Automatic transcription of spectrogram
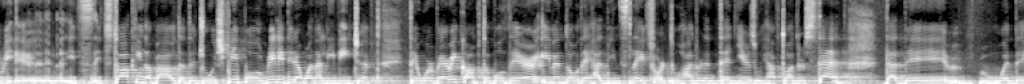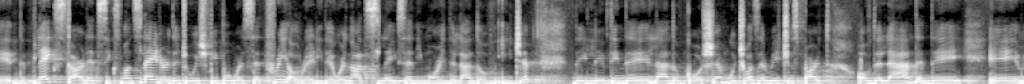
re, uh, it's, it's talking about that the Jewish people really didn't want to leave Egypt. They were very comfortable there, even though they had been slaves for 210 years. We have to understand that the, when the, the plague started, started, six months later, the Jewish people were set free already. They were not slaves anymore in the land of Egypt. They lived in the land of Goshen, which was the richest part of the land, and they um,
